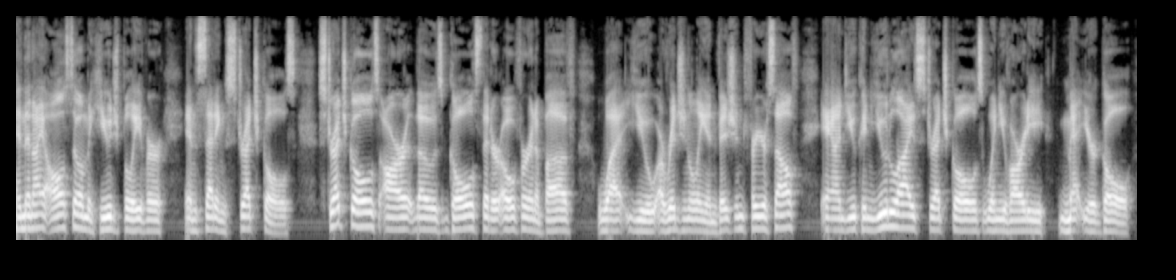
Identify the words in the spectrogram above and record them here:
And then I also am a huge believer in setting stretch goals. Stretch goals are those goals that are over and above what you originally envisioned for yourself. And you can utilize stretch goals when you've already met your goal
